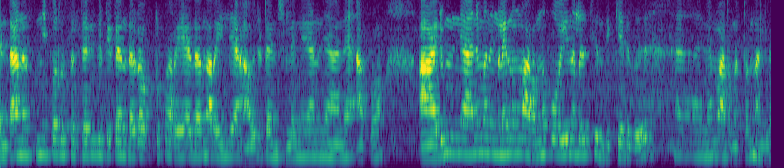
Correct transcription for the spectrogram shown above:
എന്താണ് ഇനിയിപ്പോൾ റിസൾട്ടൊക്കെ കിട്ടിയിട്ട് എന്താ ഡോക്ടർ പറയുക ഏതാണെന്നറിയില്ല ആ ഒരു ടെൻഷൻ തന്നെയാണ് ഞാൻ അപ്പോൾ ആരും ഞാനും നിങ്ങളെയൊന്നും മറന്നു പോയി എന്നുള്ളത് ചിന്തിക്കരുത്. ഞാൻ മറന്നിട്ടൊന്നല്ല.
